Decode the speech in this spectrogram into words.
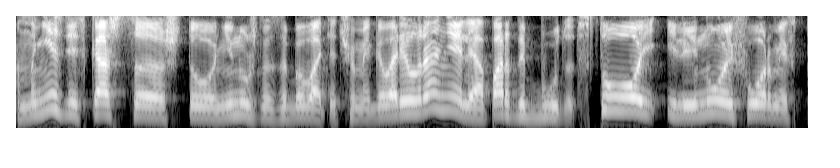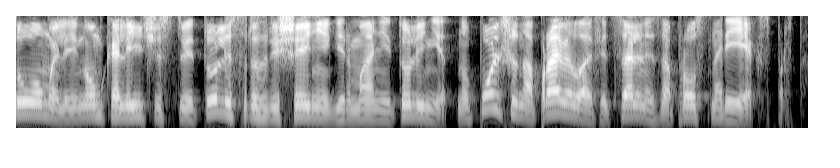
мне здесь кажется, что не нужно забывать, о чем я говорил ранее, леопарды будут в той или иной форме, в том или ином количестве, то ли с разрешения Германии, то ли нет. Но Польша направила официальный запрос на реэкспорт.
